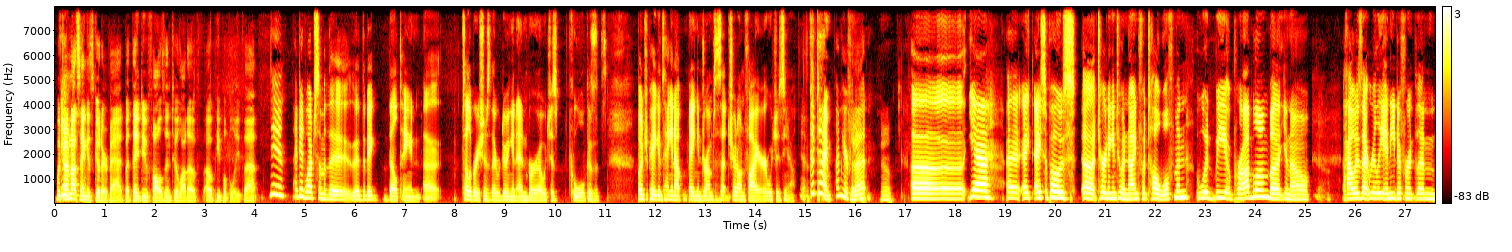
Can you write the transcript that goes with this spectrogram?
which Yeah. I'm not saying is good or bad, but they do falls into a lot of oh people believe that. yeah i did watch some of the the, the big beltane uh celebrations they were doing in edinburgh which is cool because it's bunch of pagans hanging out banging drums and setting shit on fire which is you know Yeah, good time i'm here for Yeah. that Yeah. Uh, yeah. I, I, I suppose uh, turning into a nine foot tall wolfman would be a problem, but you know, how is that really any different than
